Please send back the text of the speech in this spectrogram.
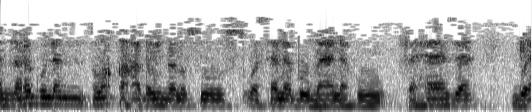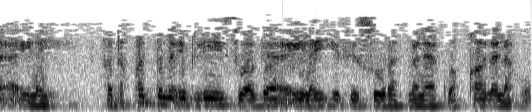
أن رجلا وقع بين لصوص وسلبوا ماله فهذا جاء إليه. فتقدم إبليس وجاء إليه في صورة ملاك وقال له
